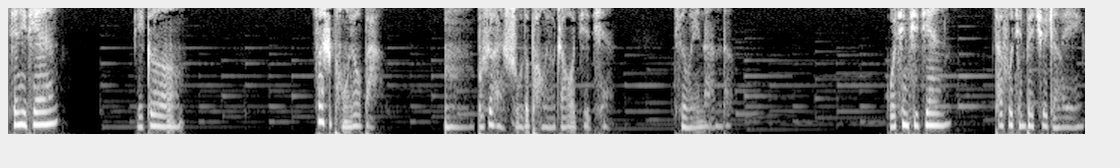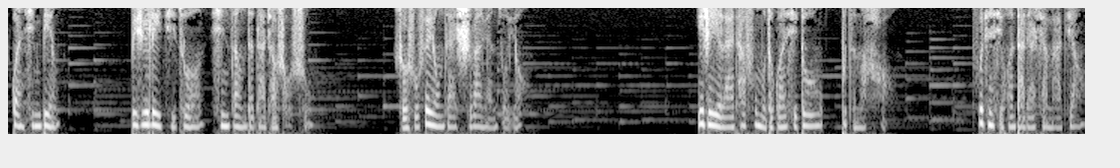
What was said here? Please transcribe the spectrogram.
前几天，一个算是朋友吧，嗯，不是很熟的朋友找我借钱，挺为难的。国庆期间，他父亲被确诊为冠心病，必须立即做心脏的搭桥手术，手术费用在十万元左右。一直以来，他父母的关系都不怎么好，父亲喜欢打点小麻将。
